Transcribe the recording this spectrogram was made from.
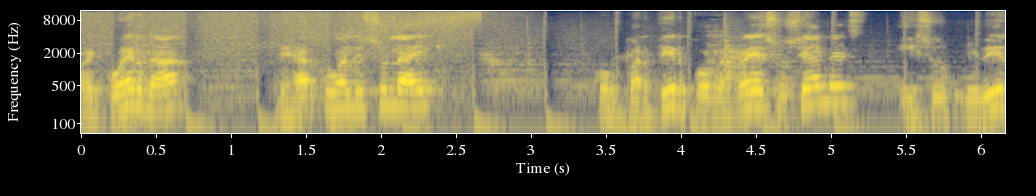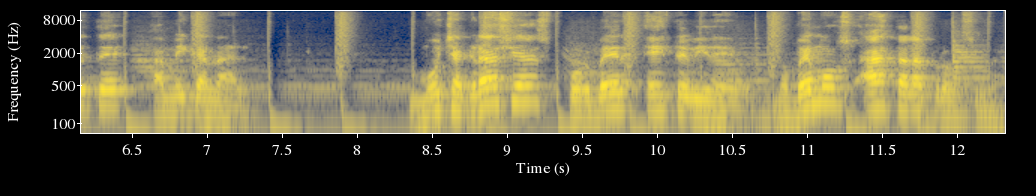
Recuerda dejar tu valioso like, compartir por las redes sociales y suscribirte a mi canal. Muchas gracias por ver este video. Nos vemos hasta la próxima.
